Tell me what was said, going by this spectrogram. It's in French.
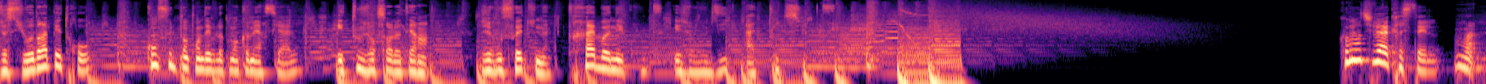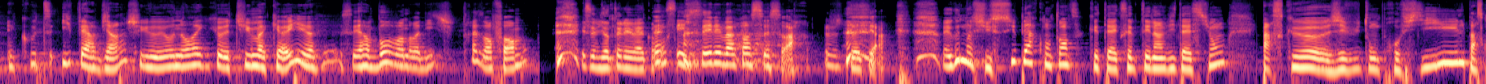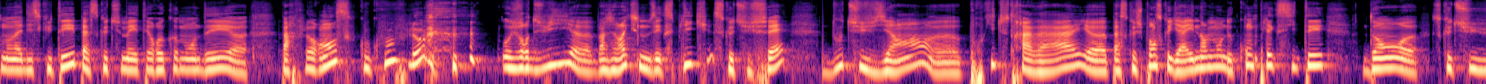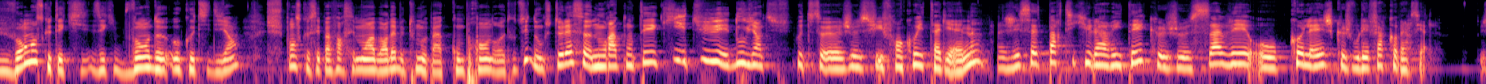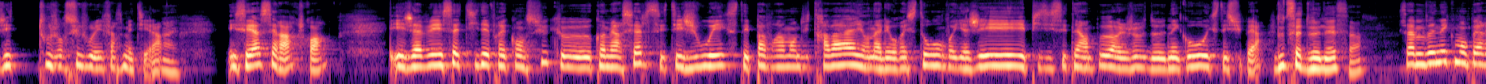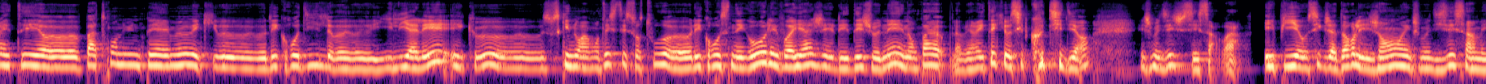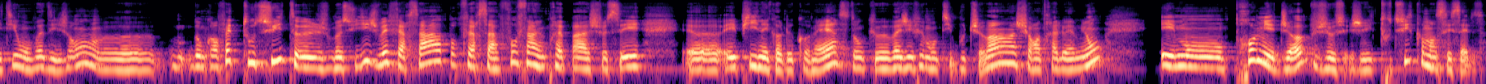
Je suis Audrey Petro, consultante en développement commercial et toujours sur le terrain. Je vous souhaite une très bonne écoute et je vous dis à tout de suite. Comment tu vas, Christelle? Ouais, Écoute, hyper bien. Je suis honorée que tu m'accueilles. C'est un beau vendredi. Je suis très en forme. Et c'est bientôt les vacances. Et c'est les vacances ce soir, je dois dire. Bah, écoute, moi, je suis super contente que tu aies accepté l'invitation parce que euh, j'ai vu ton profil, parce qu'on en a discuté, parce que tu m'as été recommandée euh, par Florence. Coucou, Flo. Aujourd'hui, euh, ben, j'aimerais que tu nous expliques ce que tu fais, d'où tu viens, pour qui tu travailles, parce que je pense qu'il y a énormément de complexité dans ce que tu vends, ce que tes équipes vendent au quotidien. Je pense que c'est pas forcément abordable et tout le monde va pas comprendre tout de suite. Donc je te laisse nous raconter qui es-tu et d'où viens-tu. Écoute, je suis franco-italienne. J'ai cette particularité que je savais au collège que je voulais faire commercial. J'ai toujours su que je voulais faire ce métier-là. Ouais. Et c'est assez rare, je crois. Et j'avais cette idée préconçue que commercial, c'était jouer, c'était pas vraiment du travail. On allait au resto, on voyageait, et puis c'était un peu un jeu de négo et que c'était super. D'où ça te venait, ça? Ça me venait que mon père était euh, patron d'une PME et que euh, les gros deals, euh, il y allait et que ce qu'il nous racontait, c'était surtout les grosses négos, les voyages et les déjeuners et non pas la vérité qui est aussi le quotidien. Et je me disais, c'est ça, voilà. Et puis il y a aussi que j'adore les gens et que je me disais, c'est un métier où on voit des gens. donc en fait, tout de suite, je me suis dit, je vais faire ça. Pour faire ça, faut faire une prépa HEC et puis une école de commerce. Donc bah, j'ai fait mon petit bout de chemin, je suis rentrée à l'EM Lyon et mon premier job, j'ai tout de suite commencé sales.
